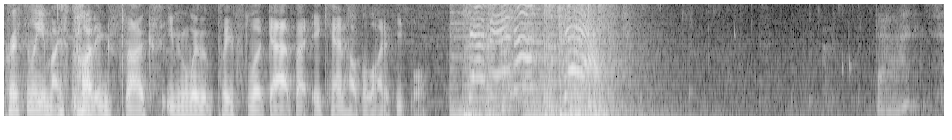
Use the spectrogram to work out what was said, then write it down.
Personally, my spotting sucks, even with a place to look at, but it can help a lot of people. That.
